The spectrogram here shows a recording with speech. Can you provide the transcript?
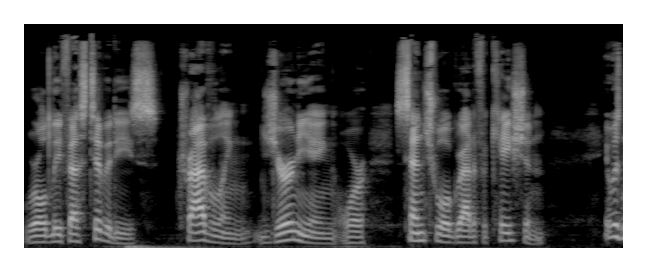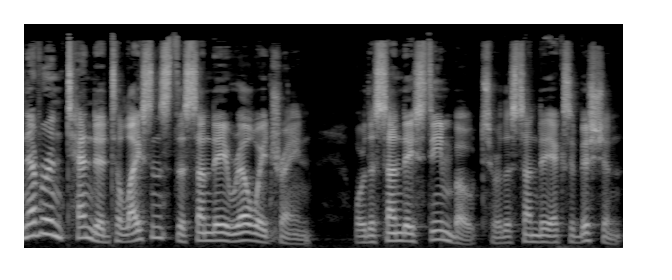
worldly festivities, traveling, journeying, or sensual gratification. It was never intended to license the Sunday railway train, or the Sunday steamboat, or the Sunday exhibition.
